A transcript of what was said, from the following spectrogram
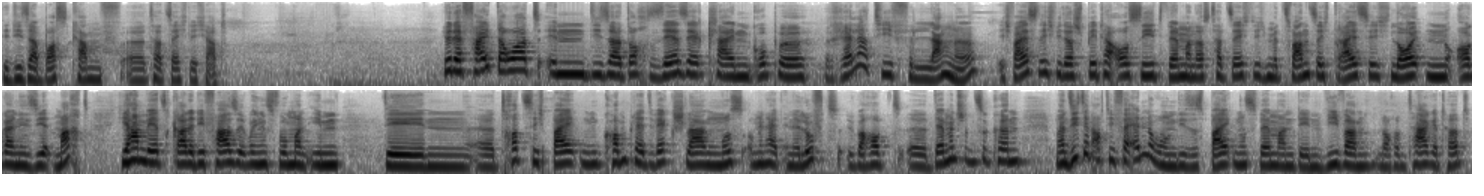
die dieser Bosskampf äh, tatsächlich hat. Ja, der Fight dauert in dieser doch sehr, sehr kleinen Gruppe relativ lange. Ich weiß nicht, wie das später aussieht, wenn man das tatsächlich mit 20, 30 Leuten organisiert macht. Hier haben wir jetzt gerade die Phase übrigens, wo man ihm den äh, trotzig Balken komplett wegschlagen muss, um ihn halt in der Luft überhaupt äh, damagen zu können. Man sieht dann auch die Veränderungen dieses Balkens, wenn man den Vivan noch im Target hat.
